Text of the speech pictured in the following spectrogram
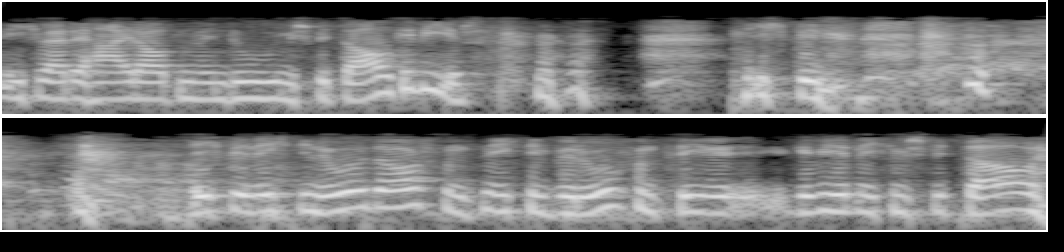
ich werde heiraten, wenn du im Spital gebierst. Ich bin, ich bin nicht in Urdorf und nicht im Beruf und sie wird nicht im Spital.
